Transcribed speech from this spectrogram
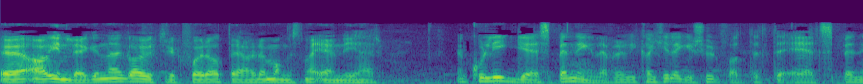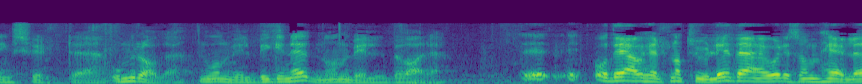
av innleggene ga uttrykk for at det er det mange som er enig i her. Men hvor ligger spenningen der? For Vi kan ikke legge skjul på at dette er et spenningsfylt eh, område. Noen vil bygge ned, noen vil bevare. Og det er jo helt naturlig. Det er jo liksom hele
